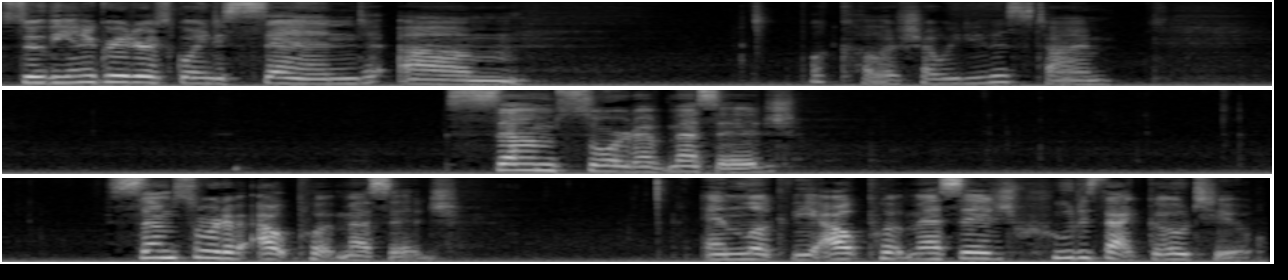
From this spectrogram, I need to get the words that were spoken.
So the integrator is going to send, um, what color shall we do this time? Some sort of message, some sort of output message. And look, the output message, who does that go to?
